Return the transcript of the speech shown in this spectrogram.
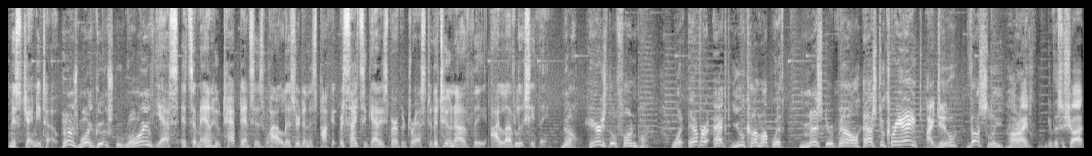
Miss Jamie Toe. Has my guest arrived? Yes, it's a man who tap dances while a lizard in his pocket recites the Gettysburg Address to the tune of the I Love Lucy theme. Now, here's the fun part. Whatever act you come up with, Mr. Bell has to create. I do? Thusly, All right, give this a shot.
